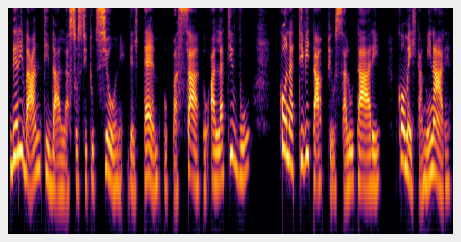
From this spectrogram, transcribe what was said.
derivanti dalla sostituzione del tempo passato alla TV con attività più salutari, come il camminare.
